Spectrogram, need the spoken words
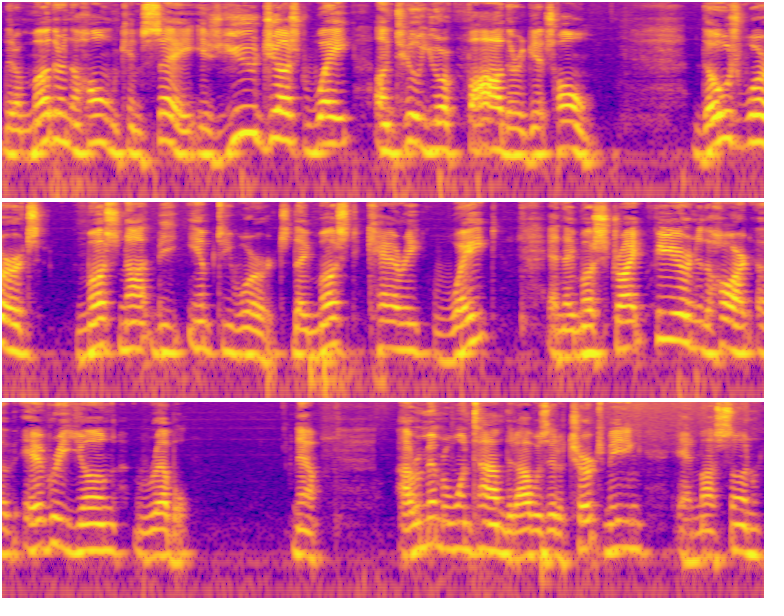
that a mother in the home can say is you just wait until your father gets home. Those words must not be empty words. They must carry weight and they must strike fear into the heart of every young rebel. Now, I remember one time that I was at a church meeting and my son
